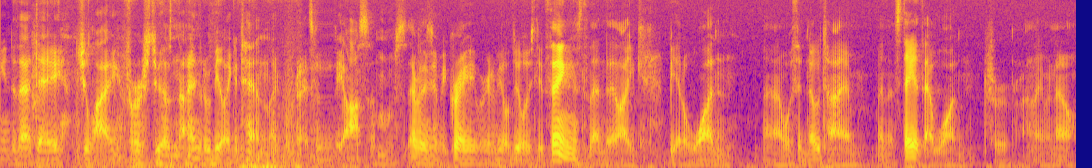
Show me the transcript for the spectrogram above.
Into that day, July 1st, 2009, it would be like a 10. Like, it's going to be awesome. Everything's going to be great. We're going to be able to do all these new things. And then to like be at a one uh, within no time and then stay at that one for, I don't even know.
